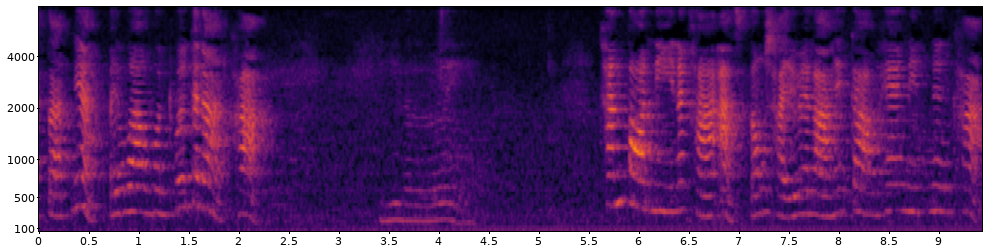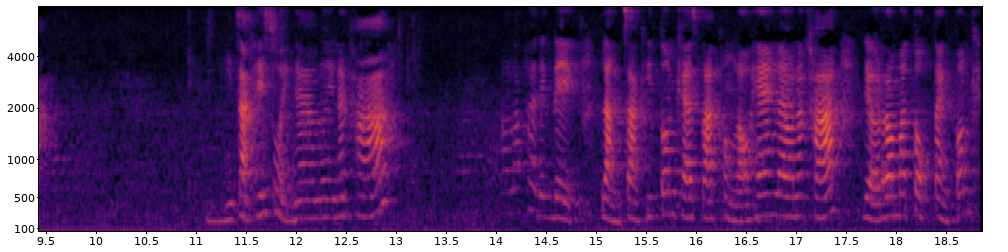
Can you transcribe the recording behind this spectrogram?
สตัสเนี่ยไปวางบนถ้วยกระดาษค่ะ นี่เลย ขั้นตอนนี้นะคะอาจจะต้องใช้เวลาให้กาวแห้งนิดนึงค่ะนี่จัดให้สวยงามเลยนะคะเอาละค่ะเด็กๆ หลังจากที่ต้นแคสตัสของเราแห้งแล้วนะคะ เดี๋ยวเรามาตกแต่งต้นแค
